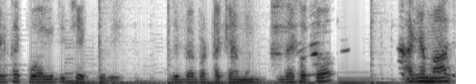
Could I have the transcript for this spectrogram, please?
একটা কোয়ালিটি চেক করি যে ব্যাপারটা কেমন। দেখো তো, আগে মাছ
